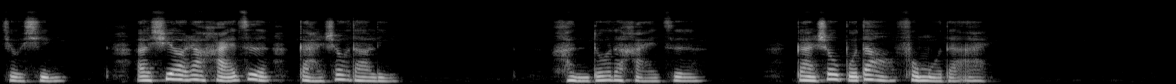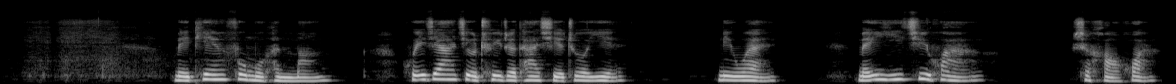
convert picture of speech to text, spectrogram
就行，而需要让孩子感受到你。很多的孩子感受不到父母的爱。每天父母很忙，回家就催着他写作业。另外，没一句话是好话。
